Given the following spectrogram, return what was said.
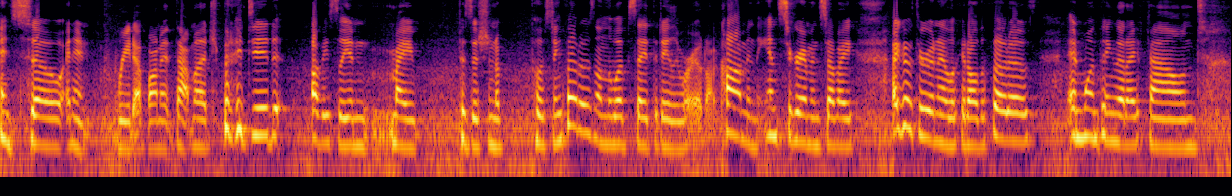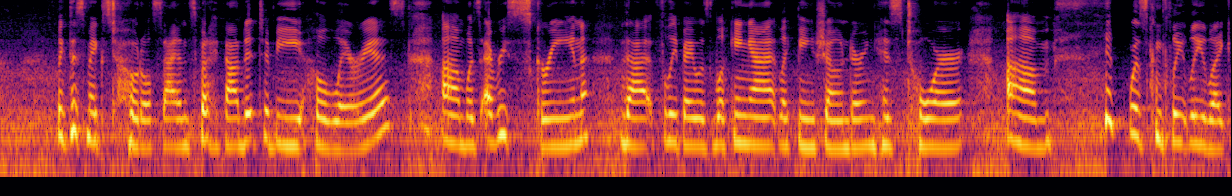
and so I didn't read up on it that much, but I did, obviously, in my position of posting photos on the website, thedailyroyal.com, and the Instagram and stuff, I, I go through and I look at all the photos. And one thing that I found like this makes total sense, but I found it to be hilarious. Um, was every screen that Felipe was looking at, like being shown during his tour, um, was completely like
